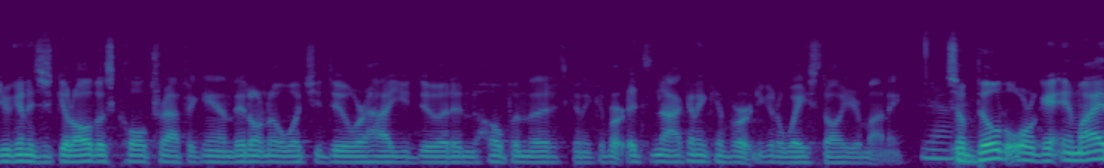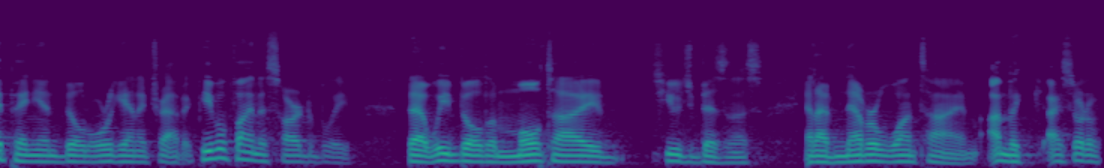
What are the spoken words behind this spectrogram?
you're going to just get all this cold traffic in. They don't know what you do or how you do it and hoping that it's going to convert. It's not going to convert you're going to waste all your money. Yeah. so build organ in my opinion build organic traffic. People find this hard to believe that we built a multi huge business and i've never one time i'm the i sort of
